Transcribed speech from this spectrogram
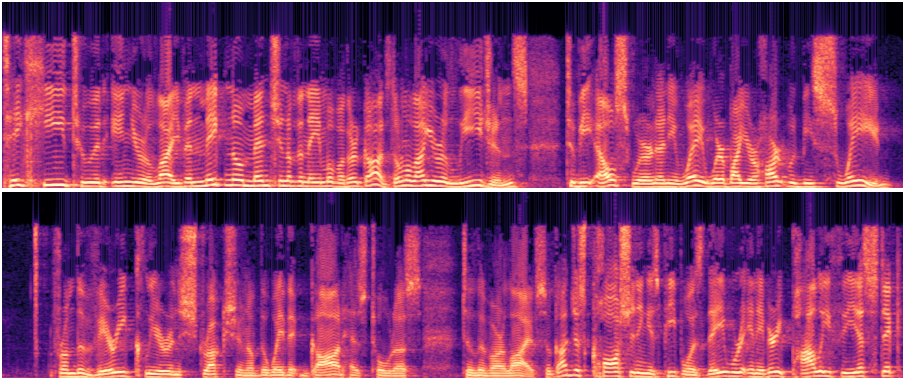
take heed to it in your life and make no mention of the name of other gods. Don't allow your allegiance to be elsewhere in any way whereby your heart would be swayed from the very clear instruction of the way that God has told us to live our lives. So God just cautioning his people as they were in a very polytheistic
